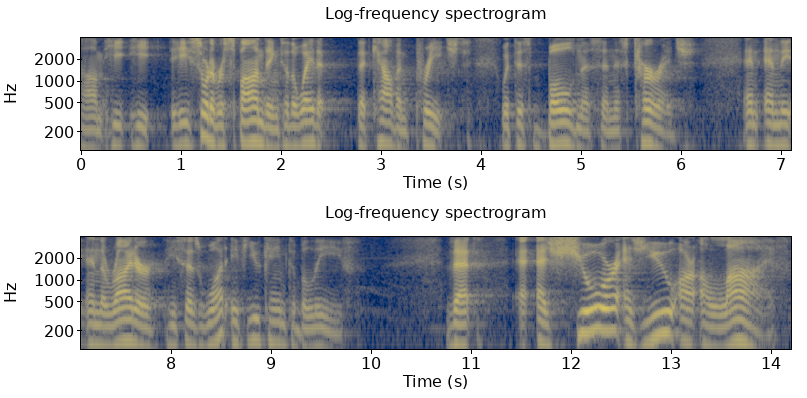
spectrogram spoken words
Um, he, he, he's sort of responding to the way that, that Calvin preached with this boldness and this courage. And, and, the, and the writer, he says, What if you came to believe that as sure as you are alive,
